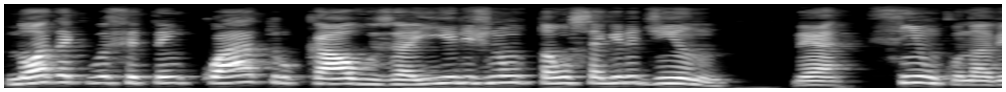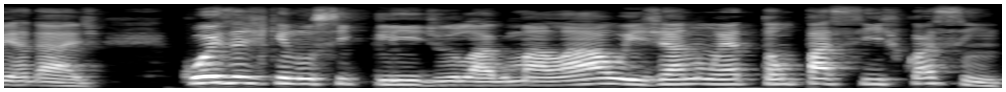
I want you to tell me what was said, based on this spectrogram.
Nota que você tem quatro calvos aí, eles não estão se agredindo, né? Cinco, na verdade. Coisas que no ciclídeo do Lago Malawi já não é tão pacífico assim.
